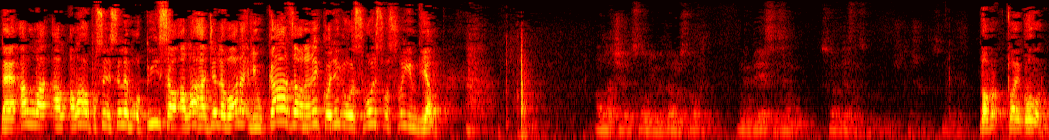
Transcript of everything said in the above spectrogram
Da je Allah, Allah poslani sallam opisao Allaha djela wa ili ukazao na neko njegovo svojstvo svojim dijelom. Allah će svojim medanom stopiti nebesa zemlju svojom desnicom. Dobro, to je govorom.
